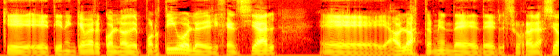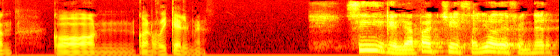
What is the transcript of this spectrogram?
que eh, tienen que ver con lo deportivo, lo dirigencial eh, habló también de, su relación con, con Riquelme. Sí, el Apache salió a defender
